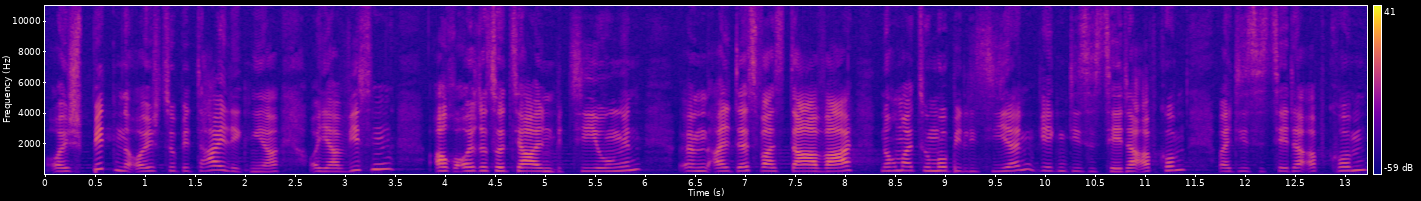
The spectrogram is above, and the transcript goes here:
euch bitten, euch zu beteiligen, ja, euer Wissen, auch eure sozialen Beziehungen, ähm, all das, was da war, nochmal zu mobilisieren gegen dieses CETA-Abkommen, weil dieses CETA-Abkommen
